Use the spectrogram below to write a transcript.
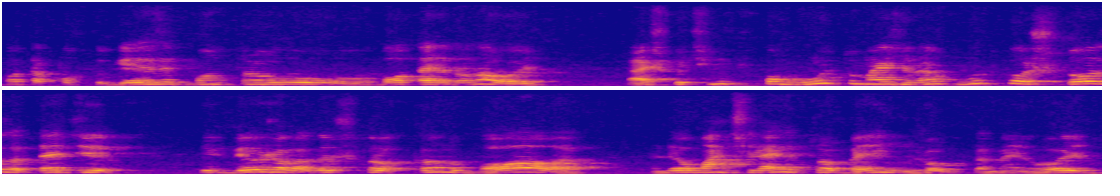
Contra a Portuguesa e contra o Volta Redonda hoje. Acho que o time ficou muito mais dinâmico, muito gostoso até de, de ver os jogadores trocando bola. Entendeu? O Martinelli entrou bem no jogo também hoje.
